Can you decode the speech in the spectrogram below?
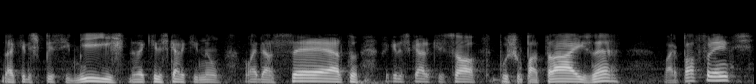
daqueles pessimistas, daqueles caras que não vai dar certo, daqueles caras que só puxam para trás, né? Vai para frente,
